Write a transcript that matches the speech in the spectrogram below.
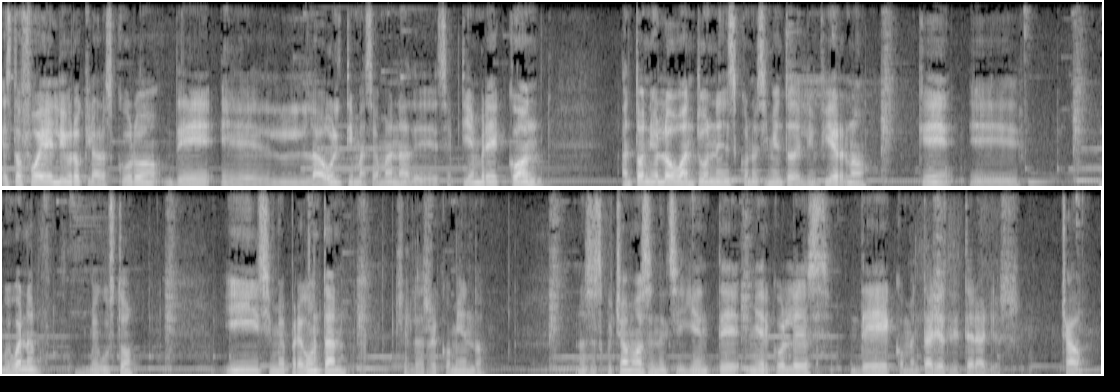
Esto fue el libro Claroscuro de eh, la última semana de septiembre con Antonio Lobo Antunes, Conocimiento del Infierno, que eh, muy buena, me gustó. Y si me preguntan, se las recomiendo. Nos escuchamos en el siguiente miércoles de comentarios literarios. Chao.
